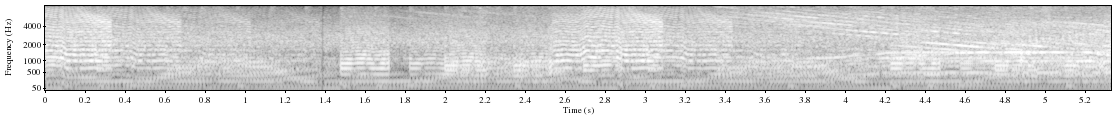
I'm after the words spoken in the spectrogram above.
Thank you.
